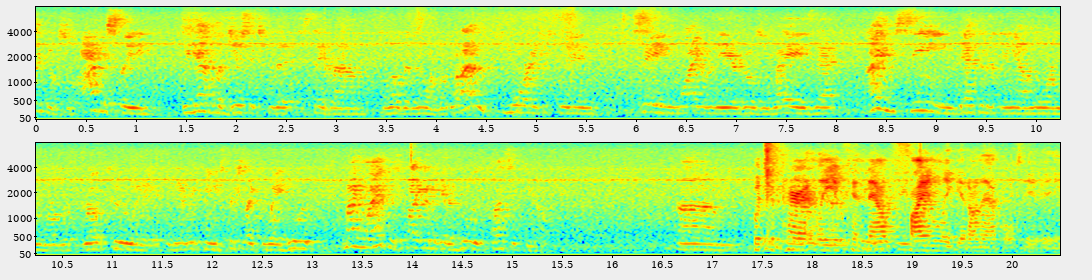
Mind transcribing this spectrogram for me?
signal. So obviously, we have logistics for that to stay around a little bit more. But what I'm more interested in seeing why over the air goes away is that I am seeing definitely now more and more with Roku and, and everything, especially like the way Hulu. My wife is probably going to get a Hulu Plus account. Um, Which apparently you can now finally get on Apple TV.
